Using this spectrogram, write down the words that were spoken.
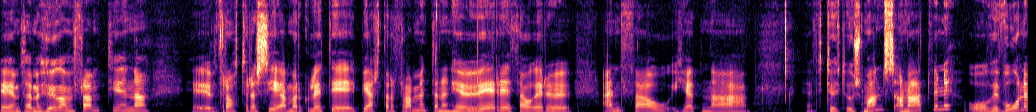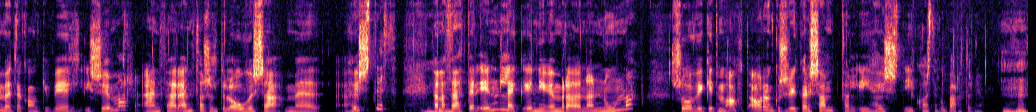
um, það er með huga með framtíðina um, þrátt fyrir að sé að mörguleiti bjartara framöndan en hefur verið, þá eru ennþá hérna 20.000 manns á natvinni og við vonum þetta gangi vel í sumar en það er ennþá svolítið óvisa með haustið þannig að þetta er innleg inn í umræðina núna svo við getum átt árangursríkari samtal í haust í kostningabartunni mm -hmm.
